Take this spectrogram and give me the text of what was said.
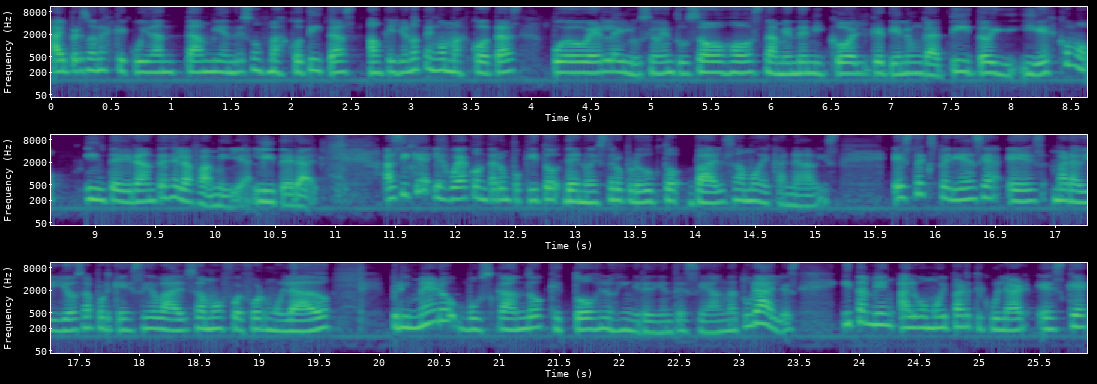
hay personas que cuidan tan bien de sus mascotitas. Aunque yo no tengo mascotas, puedo ver la ilusión en tus ojos, también de Nicole que tiene un gatito y, y es como integrantes de la familia, literal. Así que les voy a contar un poquito de nuestro producto bálsamo de cannabis. Esta experiencia es maravillosa porque ese bálsamo fue formulado primero buscando que todos los ingredientes sean naturales y también algo muy particular es que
